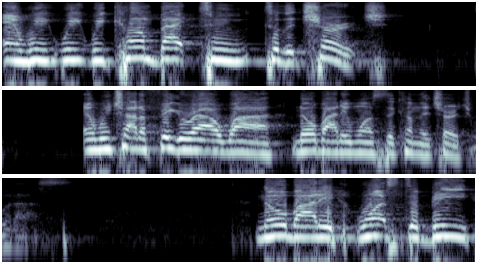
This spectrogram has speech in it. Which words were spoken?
And we, we, we come back to, to the church and we try to figure out why nobody wants to come to church with us. Nobody wants to be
